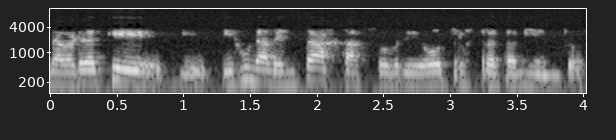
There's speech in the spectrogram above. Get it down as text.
la verdad que es una ventaja sobre otros tratamientos.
